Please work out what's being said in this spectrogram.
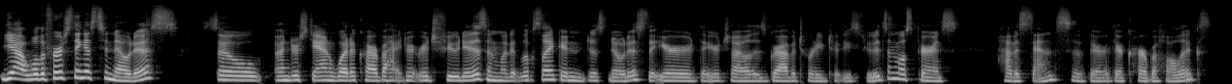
yeah. Well, the first thing is to notice. So understand what a carbohydrate rich food is and what it looks like and just notice that your that your child is gravitating to these foods. And most parents have a sense of their their carboholics.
